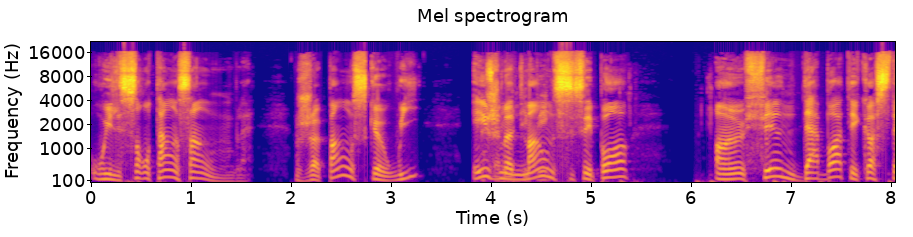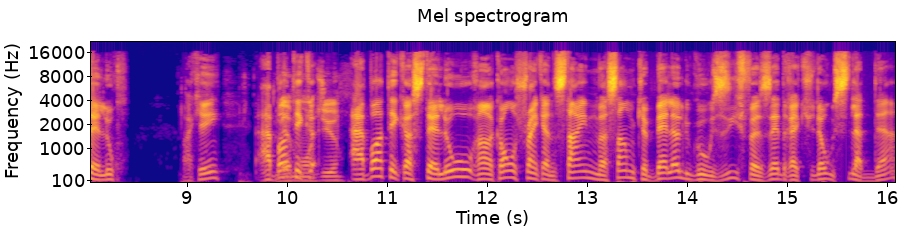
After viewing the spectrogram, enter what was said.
où ils sont ensemble. Je pense que oui. Et Ça je me demande épique. si c'est pas un film d'Abbott et Costello. OK? Abbott et, Dieu. Abbott et Costello rencontrent Frankenstein. Me semble que Bella Lugosi faisait Dracula aussi là-dedans.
